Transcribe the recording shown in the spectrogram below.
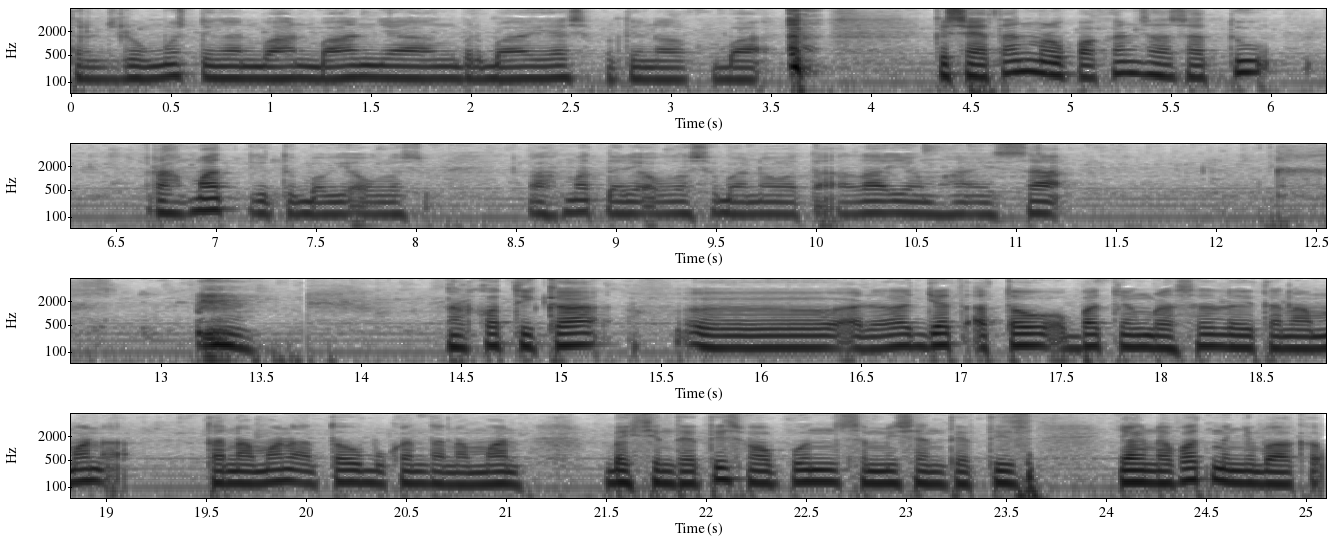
terjerumus dengan bahan-bahan yang berbahaya seperti narkoba kesehatan merupakan salah satu rahmat gitu bagi Allah rahmat dari Allah Subhanahu wa taala yang Maha Esa. Narkotika e, adalah zat atau obat yang berasal dari tanaman tanaman atau bukan tanaman, baik sintetis maupun semi sintetis yang dapat menyebabkan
